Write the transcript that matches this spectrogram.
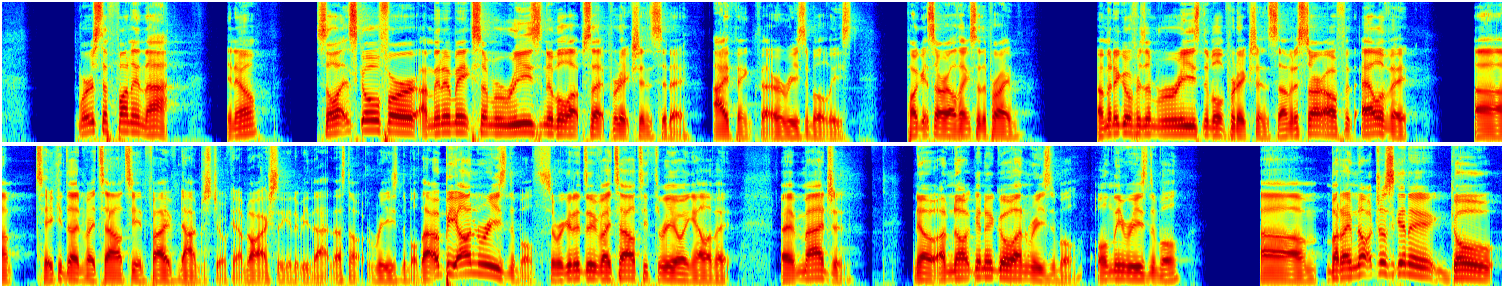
where's the fun in that? You know. So let's go for. I'm going to make some reasonable upset predictions today. I think that are reasonable at least. Puggets RL, thanks for the prime. I'm going to go for some reasonable predictions. So I'm going to start off with Elevate. Um, taking down Vitality in five. No, I'm just joking. I'm not actually going to be that. That's not reasonable. That would be unreasonable. So we're going to do Vitality 3 0ing Elevate. Imagine. No, I'm not going to go unreasonable. Only reasonable. Um, but I'm not just going to go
